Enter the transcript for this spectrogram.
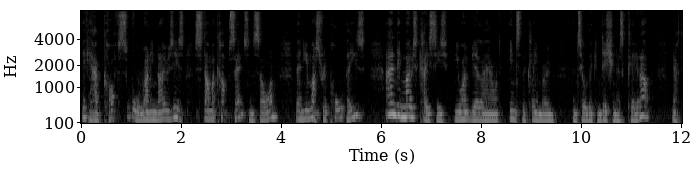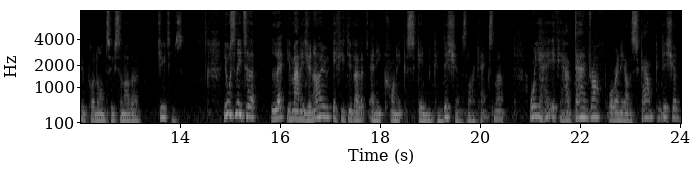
If you have coughs or runny noses, stomach upsets and so on, then you must report these and in most cases you won't be allowed into the clean room until the condition has cleared up. You have to put on to some other duties. You also need to let your manager know if you've developed any chronic skin conditions like eczema, or if you have dandruff or any other scalp condition,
